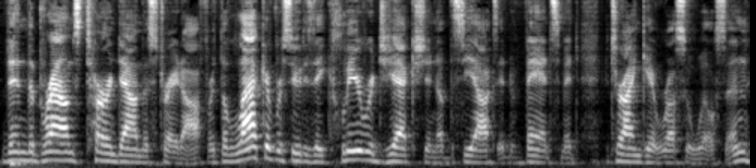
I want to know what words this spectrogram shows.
Then the Browns turned down the straight offer. The lack of pursuit is a clear rejection of the Seahawks' advancement to try and get Russell Wilson.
